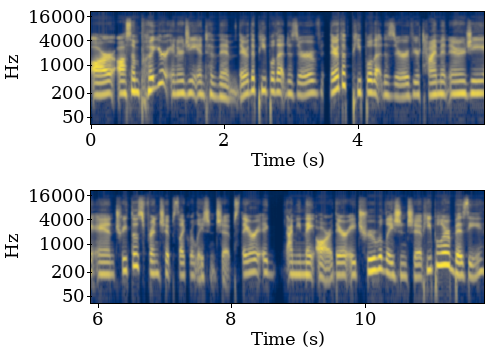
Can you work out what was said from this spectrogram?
are awesome, put your energy into them. They're the people that deserve, they're the people that deserve your time and energy and treat those friendships like relationships. They are, I mean, they are. They're a true relationship. People are busy,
